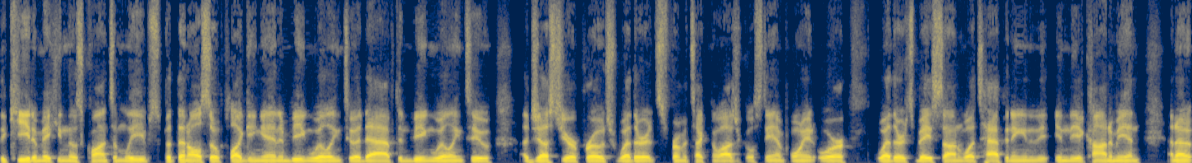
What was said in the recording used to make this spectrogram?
the key to making those quantum leaps but then also plugging in and being willing to adapt and being willing to adjust your approach whether it's from a technological standpoint or whether it's based on what's happening in the in the economy and and I,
